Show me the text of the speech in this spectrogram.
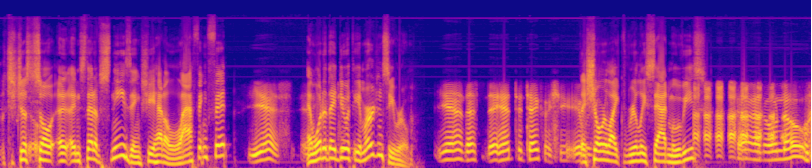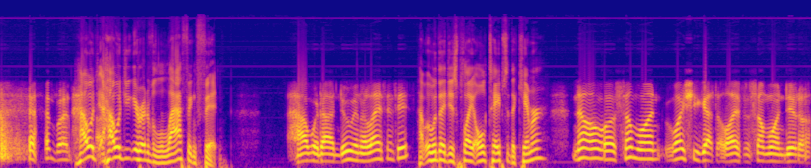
It's just so, uh, instead of sneezing, she had a laughing fit. Yes. And what did they do at the emergency room? Yeah, that they had to take her. She They was, show her like really sad movies. I don't know, but How would how would you get rid of a laughing fit? How would I do in a fit? How, would they just play old tapes of the Kimmer? No, uh, someone. Why she got life, and someone did a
